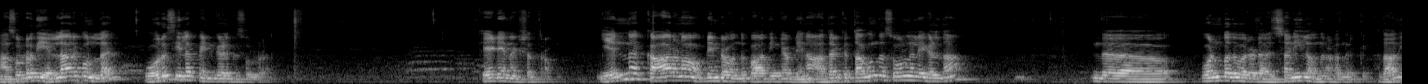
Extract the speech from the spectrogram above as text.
நான் சொல்கிறது எல்லாருக்கும் இல்லை ஒரு சில பெண்களுக்கு சொல்கிறேன் கேட்டை நட்சத்திரம். என்ன காரணம் அப்படின்ற வந்து பார்த்தீங்க அப்படின்னா அதற்கு தகுந்த சூழ்நிலைகள் தான் இந்த ஒன்பது வருட சனியில் வந்து நடந்திருக்கு. அதாவது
